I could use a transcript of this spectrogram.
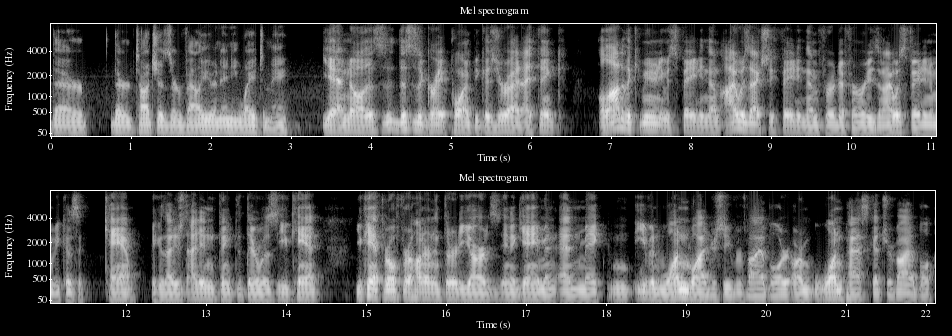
their their touches or value in any way to me. Yeah, no, this is this is a great point because you're right. I think a lot of the community was fading them. I was actually fading them for a different reason. I was fading them because of Cam because I just I didn't think that there was you can't you can't throw for 130 yards in a game and and make even one wide receiver viable or, or one pass catcher viable.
